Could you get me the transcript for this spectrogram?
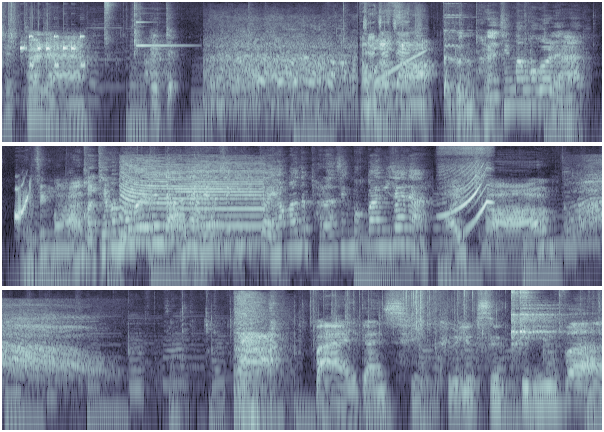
뱉어라. 짜자잔 이거는 파란색만 먹어라. 파란색만 겉에만 먹어야 된다. 안에 하얀색이니까 형아는 파란색 먹방이잖아. 아이 참 빨간색 크륙스 크류바.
